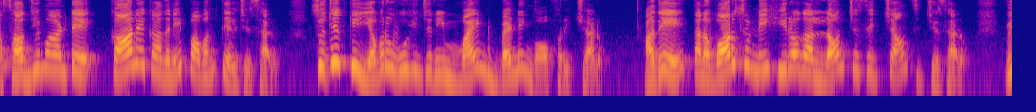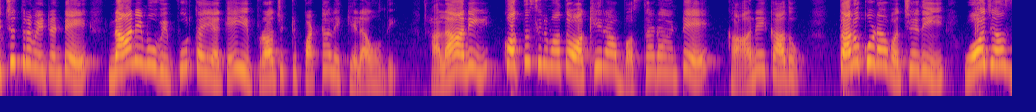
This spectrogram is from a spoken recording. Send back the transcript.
అసాధ్యమా అంటే కానే కాదని పవన్ తేల్చేశాడు. సుజిత్కి ఎవరు ఊహించని మైండ్ బెండింగ్ ఆఫర్ ఇచ్చాడు. అదే తన వారసుడిని హీరోగా లాంచ్ చేసే ఛాన్స్ ఇచ్చేశాడు. విచిత్రం ఏంటంటే నాని మూవీ పూర్తయ్యాకే ఈ ప్రాజెక్టు పట్టాలెక్కేలా ఉంది. అలా అని కొత్త సినిమాతో అఖీరా వస్తాడా అంటే కానే కాదు. తను కూడా వచ్చేది ఓజాస్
